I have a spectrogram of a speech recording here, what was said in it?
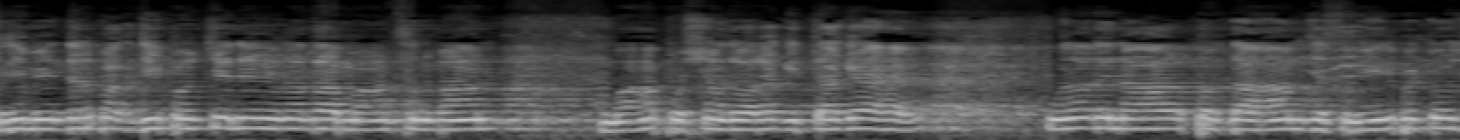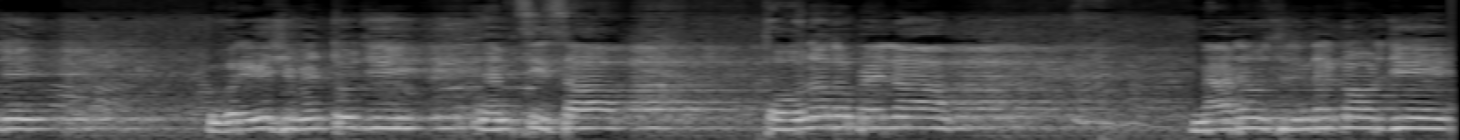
ਸ਼੍ਰੀ ਮਹਿੰਦਰ ਭਗਤ ਜੀ ਪਹੁੰਚੇ ਨੇ। ਉਹਨਾਂ ਦਾ ਮਾਨ ਸਨਮਾਨ ਮਹਾਪੁਰਸ਼ਾਂ ਦੁਆਰਾ ਕੀਤਾ ਗਿਆ ਹੈ। ਉਹਨਾਂ ਦੇ ਨਾਲ ਪ੍ਰਧਾਨ ਜਸਵੀਰ ਬਿੱਟੂ ਜੀ, ਵਰੇਸ਼ ਮਿੰਟੂ ਜੀ ਐਮਸੀ ਸਾਹਿਬ, ਤੋਂ ਉਹਨਾਂ ਤੋਂ ਪਹਿਲਾਂ ਮੈਡਮ ਸੁਰਿੰਦਰ ਕੌਰ ਜੀ,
